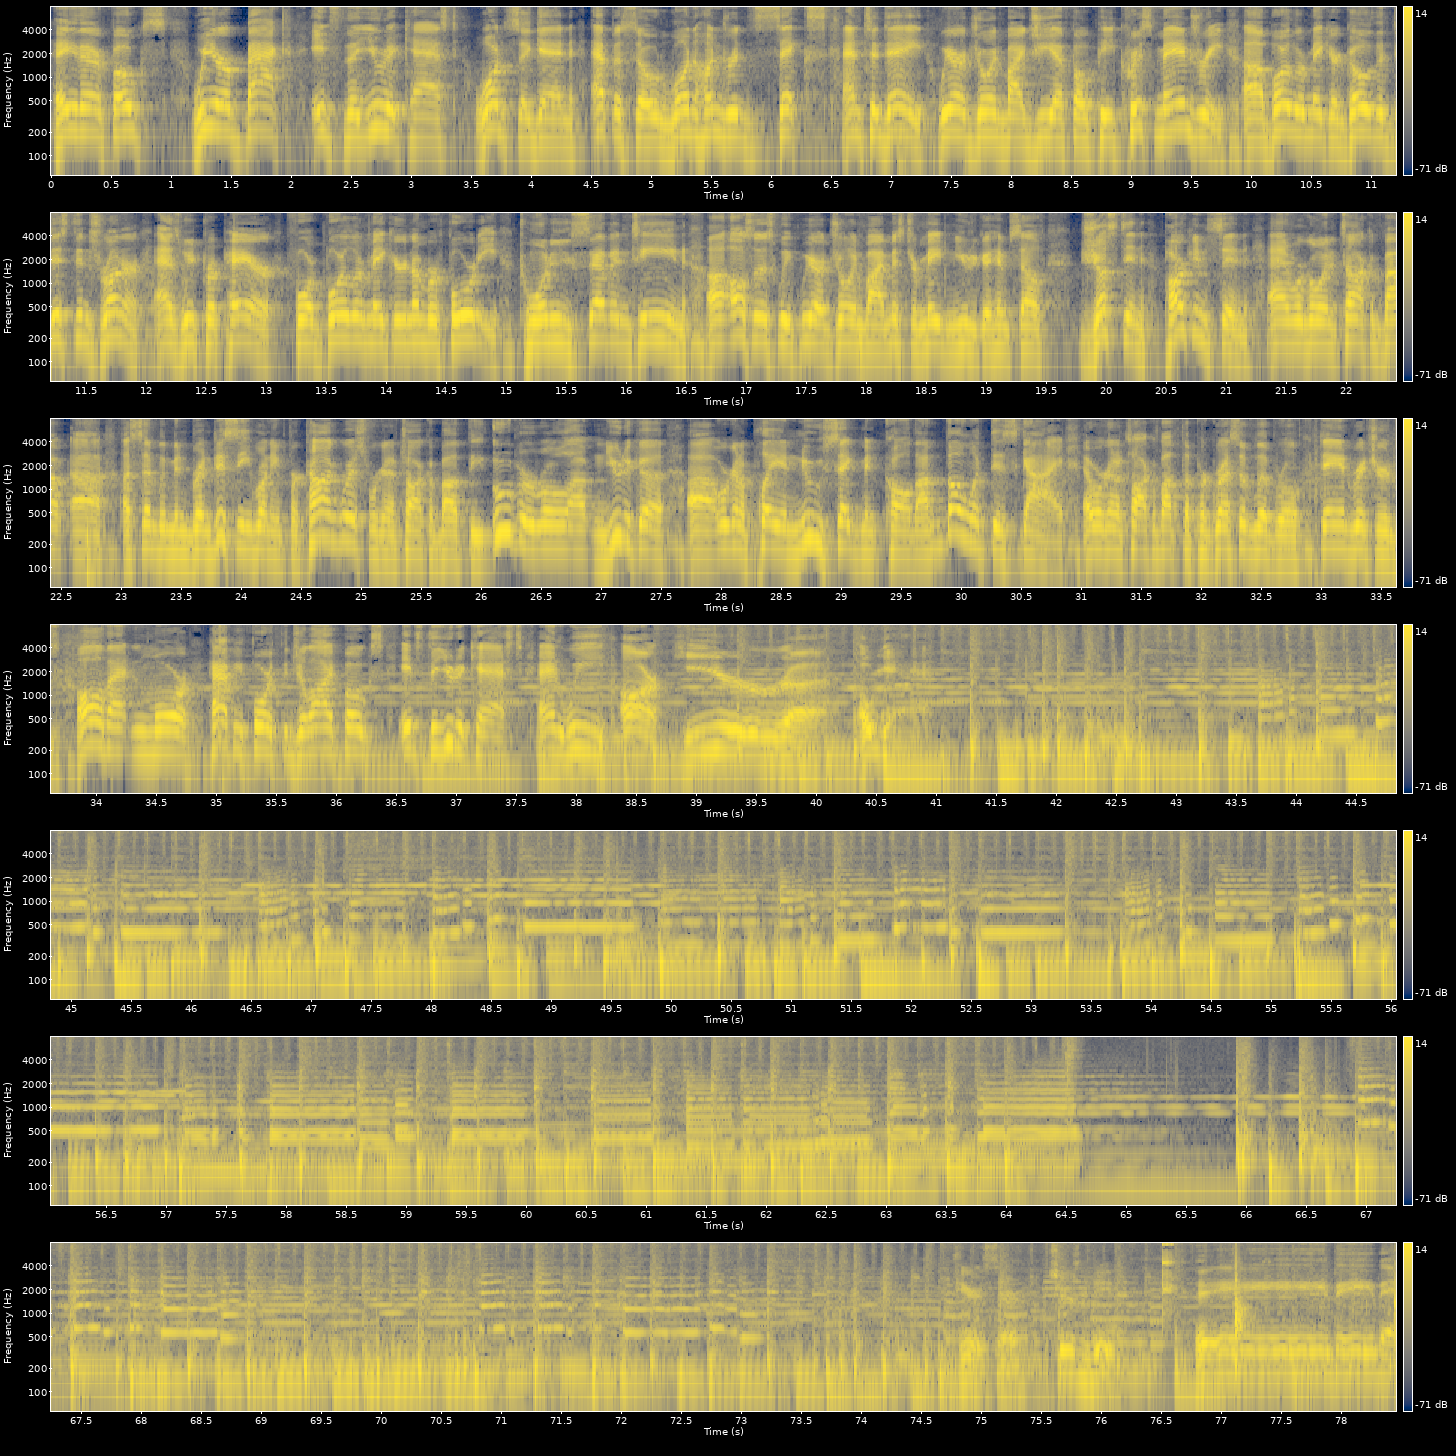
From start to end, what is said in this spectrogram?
Hey there, folks. We are back. It's the Uticast once again, episode 106. And today we are joined by GFOP Chris Mandry, uh, Boilermaker Go the Distance Runner, as we prepare for Boilermaker number 40, 2017. Uh, also, this week we are joined by Mr. Made In Utica himself, Justin Parkinson, and we're going to talk about uh, Assemblyman Brindisi running for Congress. We're going to talk about the Uber rollout in Utica. Uh, we're going to play a new segment called I'm Done with This Guy, and we're going to talk about the progressive liberal, Dan Richards, all that and more. Happy 4th of July, folks. It's the Uticast, and we are here. Uh, oh, yeah. Hey, baby,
